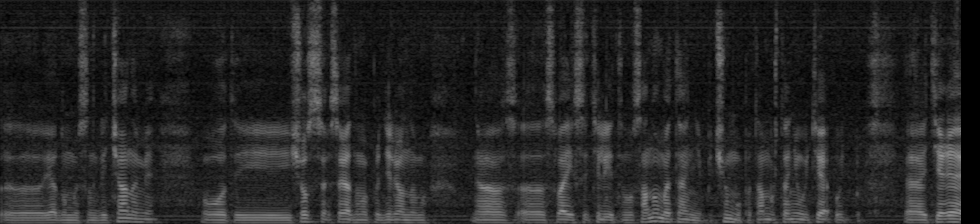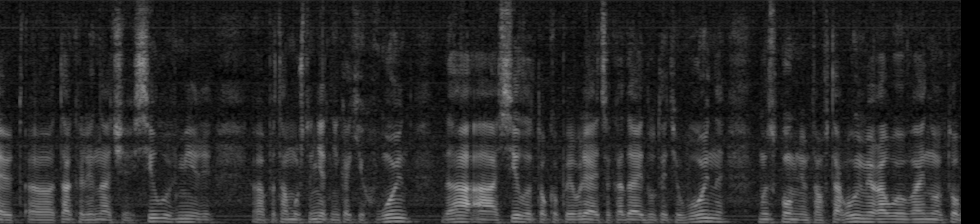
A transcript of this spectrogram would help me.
э, я думаю, с англичанами, вот, и еще с, с рядом определенным Э, э, своих сателлитов, в основном это они. Почему? Потому что они э, теряют так или иначе силу в мире, потому что нет никаких войн, да, а сила только появляется, когда идут эти войны. Мы вспомним там Вторую мировую войну, кто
